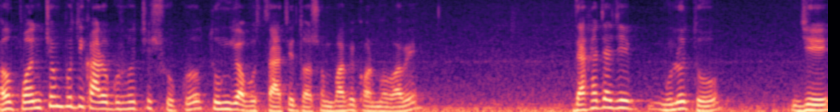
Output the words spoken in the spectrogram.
এবং পঞ্চমপতি কারক গ্রহ হচ্ছে শুক্র, তুঙ্গি অবস্থা আছে দশমভাবে, কর্মভাবে। দেখা যায় যে মূলত যে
